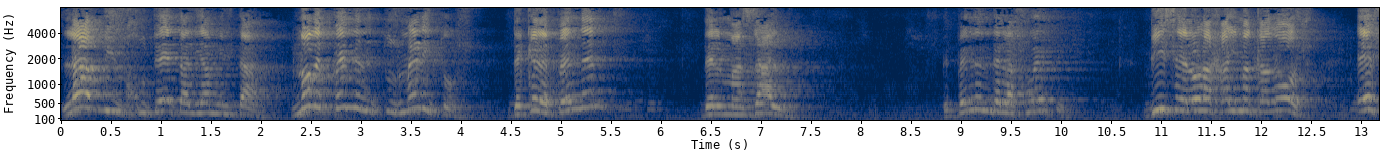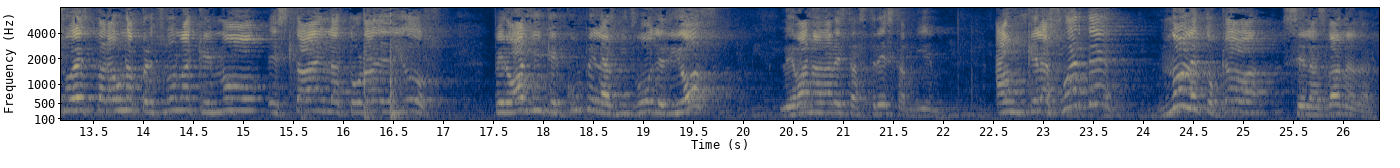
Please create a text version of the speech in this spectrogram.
la bizjutet miltar. No dependen de tus méritos. ¿De qué dependen? Del mazal. Dependen de la suerte. Dice el Ora Jaime Kadosh. Eso es para una persona que no está en la Torah de Dios. Pero alguien que cumple las mitzvot de Dios, le van a dar estas tres también. Aunque la suerte no le tocaba, se las van a dar.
